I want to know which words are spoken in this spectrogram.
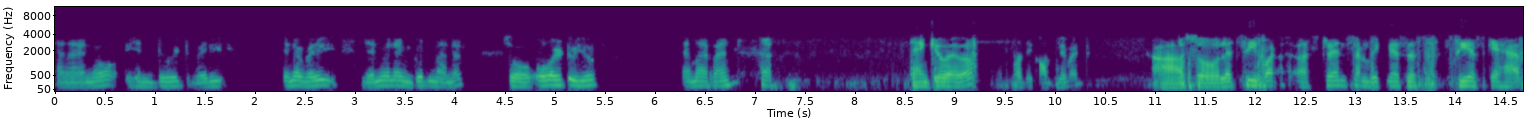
and I know he'll do it very in a very genuine and good manner. So over to you, MI fan. Thank you, Eva, for the compliment. Uh, so let's see what uh, strengths and weaknesses CSK have.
